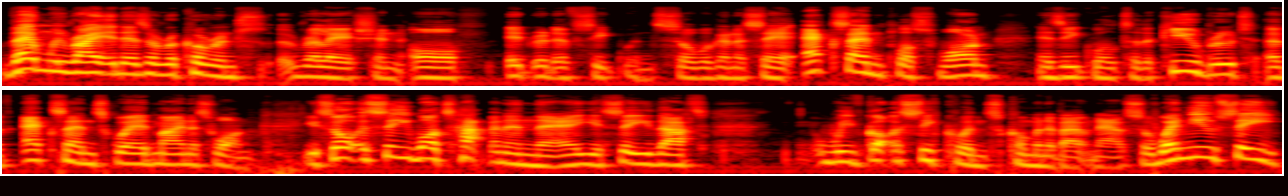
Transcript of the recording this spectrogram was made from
Then we write it as a recurrence relation, or iterative sequence. So we're going to say xn plus 1 is equal to the cube root of xn squared minus 1. You sort of see what's happening there. You see that we've got a sequence coming about now. So when you see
